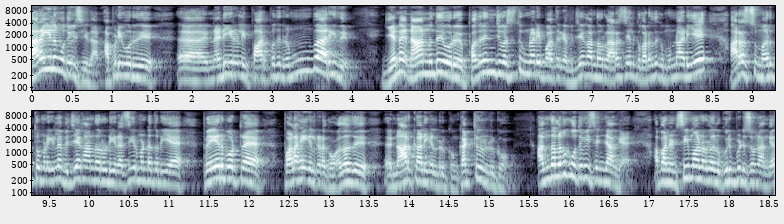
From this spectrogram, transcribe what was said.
தரையிலும் உதவி செய்தார். அப்படி ஒரு நடிகர்களை பார்ப்பது ரொம்ப அரிது. என நான் வந்து ஒரு பதினஞ்சு வருஷத்துக்கு முன்னாடி பார்த்துருக்கேன். விஜயகாந்த் அவர்கள் அரசியலுக்கு வர்றதுக்கு முன்னாடியே அரசு மருத்துவமனையில் விஜயகாந்த் அவருடைய ரசிகர் மன்றத்துடைய பெயர் போற்ற பலகைகள் கிடக்கும். அதாவது நாற்காலிகள் இருக்கும் கட்டில் இருக்கும். அந்த அளவுக்கு உதவி செஞ்சாங்க. அப்போ நான் சீமானவர்கள் குறிப்பிட்டு சொன்னாங்க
